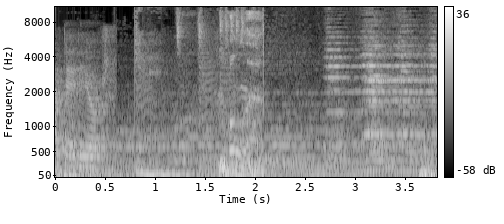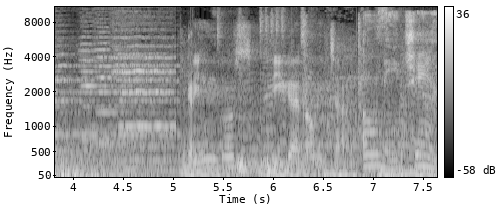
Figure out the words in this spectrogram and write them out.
anterior. Hola, Gringos, digan Oni-chan. Oni-chan.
